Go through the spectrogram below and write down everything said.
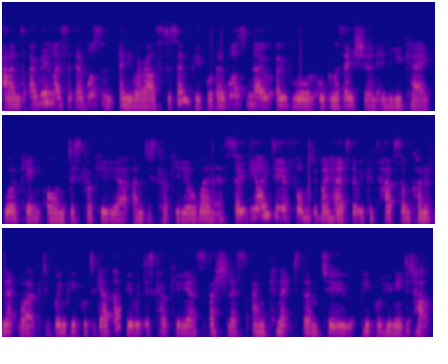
And I realised that there wasn't anywhere else to send people. There was no overall organisation in the UK working on dyscalculia and dyscalculia awareness. So the idea formed in my head that we could have some kind of network to bring people together who were dyscalculia specialists and connect them to people who needed help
